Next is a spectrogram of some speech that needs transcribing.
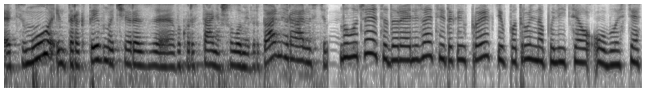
е, цьому інтерактивно через е, використання шоломів віртуальної реальності. Долучається до реалізації таких проєктів патрульна поліція області.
